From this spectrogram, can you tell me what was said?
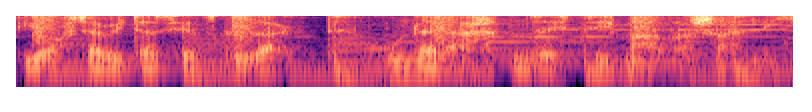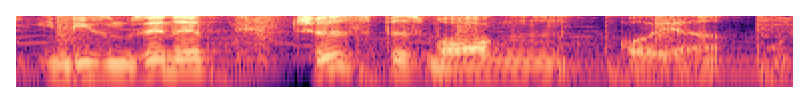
Wie oft habe ich das jetzt gesagt? 168 Mal wahrscheinlich. In diesem Sinne, tschüss, bis morgen, euer Udo.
